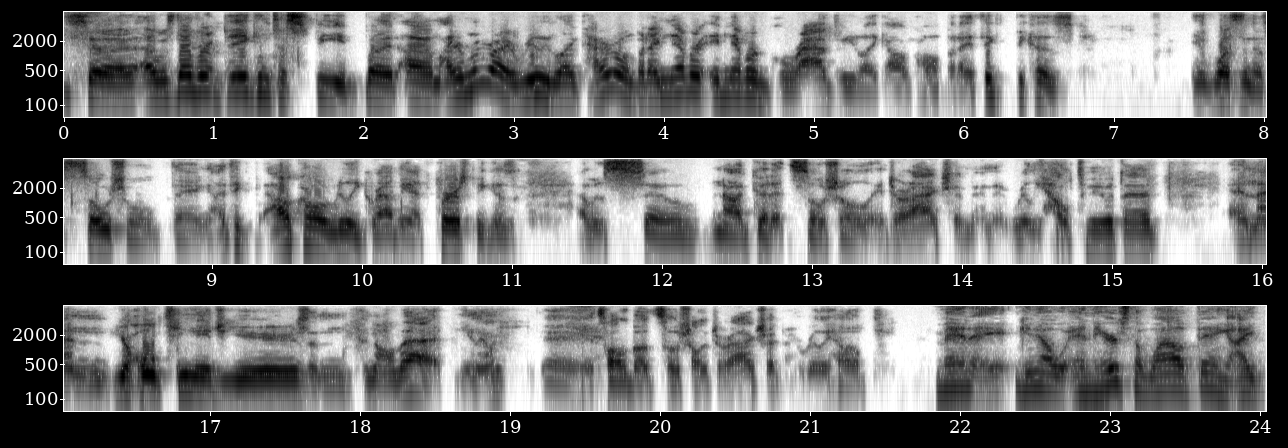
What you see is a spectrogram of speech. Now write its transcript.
So I was never big into speed, but um, I remember I really liked heroin, but I never it never grabbed me like alcohol. But I think because it wasn't a social thing. I think alcohol really grabbed me at first because I was so not good at social interaction, and it really helped me with that. And then your whole teenage years and and all that, you know, eh, it's all about social interaction. It really helped. Man, eh, you know, and here's the wild thing. I,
